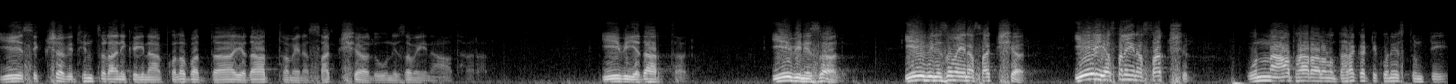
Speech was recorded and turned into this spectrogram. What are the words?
ఏ శిక్ష విధించడానికైనా కొలబద్ద యథార్థమైన సాక్ష్యాలు నిజమైన ఆధారాలు. ఏవి యథార్థాలు? ఏవి నిజాలు? ఏవి నిజమైన సాక్ష్యాలు? ఏరి అసలైన సాక్షులు. ఉన్న ఆధారాలను ధరకట్టి కొనేస్తుంటే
